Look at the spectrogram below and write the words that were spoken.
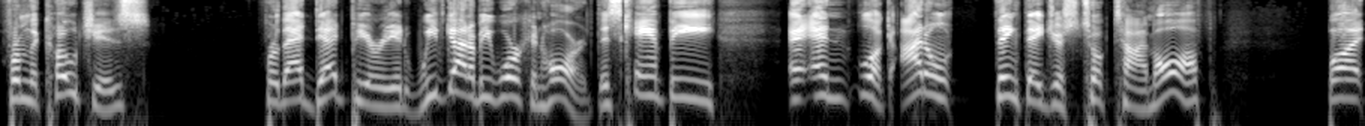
from the coaches for that dead period, we've got to be working hard. This can't be and look, I don't think they just took time off, but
